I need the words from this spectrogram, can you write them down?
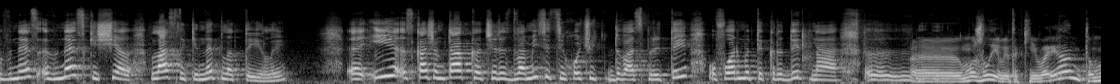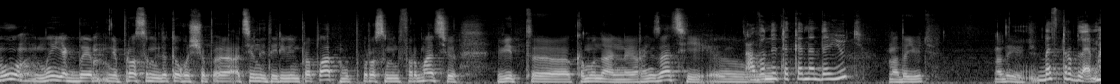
внес, внески ще власники не платили. Е, І, скажімо так, через два місяці хочуть до вас прийти, оформити кредит на е, Е, можливий такий варіант, тому ми якби просимо для того, щоб оцінити рівень проплат, ми просимо інформацію від комунальної організації. а вони таке надають надають. Надають. без проблем.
